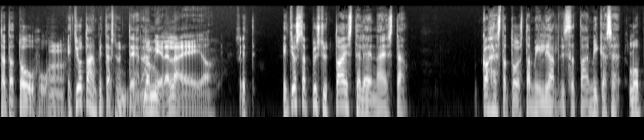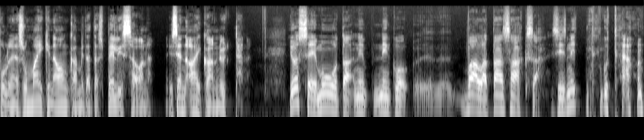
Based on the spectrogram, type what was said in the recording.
tätä touhua. Mm. Että jotain pitäisi nyt tehdä. No mielellään ei ole. Et, et jos sä pystyt taistelemaan näistä 12 miljardista tai mikä se lopullinen summa ikinä onkaan, mitä tässä pelissä on, niin sen aikaan nytten. Jos ei muuta, niin, niin kuin vallataan Saksa. Siis nyt niin kuin tämä on,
